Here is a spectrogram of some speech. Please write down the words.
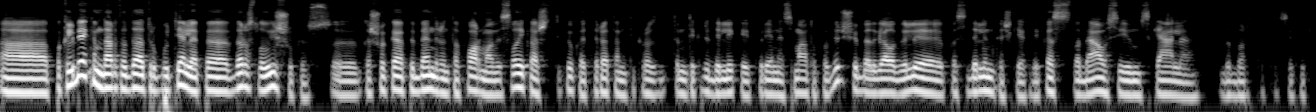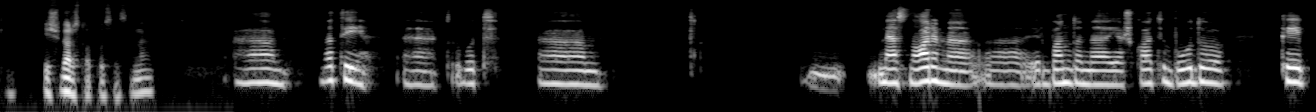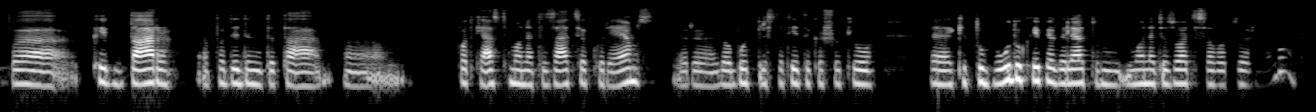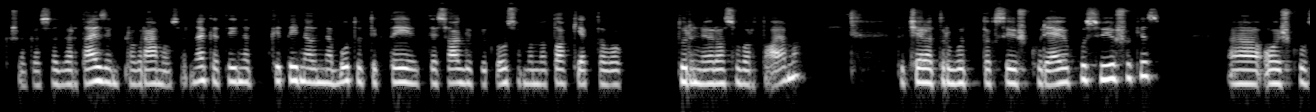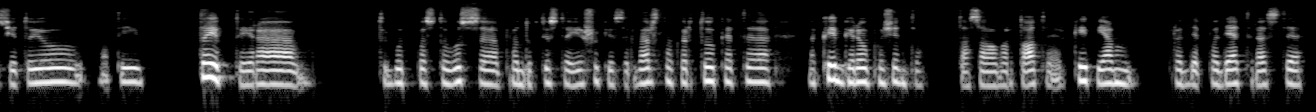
A, pakalbėkim dar tada truputėlį apie verslo iššūkius, a, kažkokią apibendrintą formą. Visą laiką aš tikiu, kad yra tam, tikros, tam tikri dalykai, kurie nesimato paviršių, bet gal gali pasidalinti kažkiek, tai kas labiausiai jums kelia dabar, sakykime, iš verslo pusės, ne? A, Na tai e, turbūt a, mes norime a, ir bandome ieškoti būdų, kaip, a, kaip dar padidinti tą a, podcastų monetizaciją kuriejams ir galbūt pristatyti kažkokių e, kitų būdų, kaip jie galėtų monetizuoti savo turinį. Na, kažkokios advertising programos, ar ne, kad tai, ne, kad tai ne, nebūtų tik tai tiesiogiai priklausoma nuo to, kiek tavo turinio yra suvartojama. Tai čia yra turbūt toksai iš kuriejų pusių iššūkis, o iš klausytojų, na, tai taip, tai yra turbūt pastovus produktisto iššūkis ir verslo kartu, kad na, kaip geriau pažinti tą savo vartotoją ir kaip jam pradė, padėti rasti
